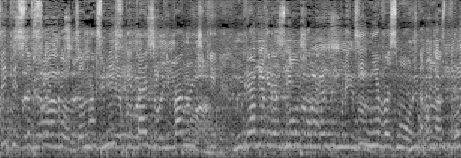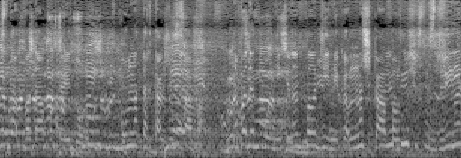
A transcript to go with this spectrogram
сыпется, все льется. У нас миски, тазики, ванночки, тряпки разложены. Пройти невозможно. У нас просто вода по коридору. В комнатах так же само. На подоконнике, над холодильником, над шкафом. С двери,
